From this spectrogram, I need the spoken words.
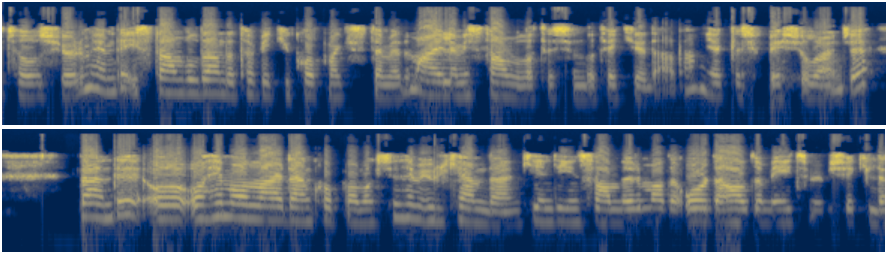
çalışıyorum hem de İstanbul'dan da tabii ki kopmak istemedim. Ailem İstanbul'a taşındı Tekirdağ'dan yaklaşık beş yıl önce. Ben de o, o hem onlardan kopmamak için hem ülkemden, kendi insanlarıma da orada aldığım eğitimi bir şekilde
